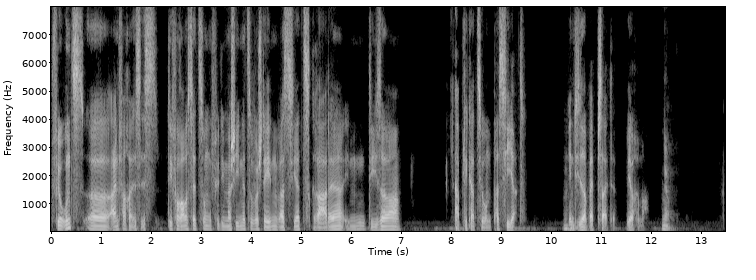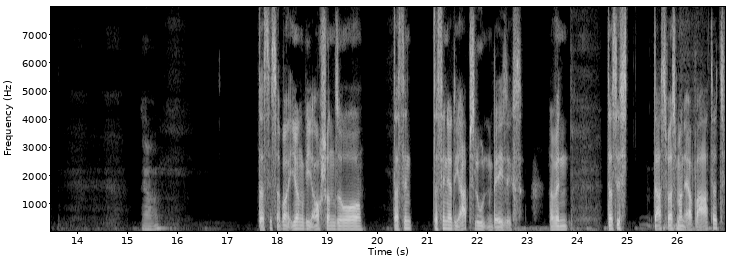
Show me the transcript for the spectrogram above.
für uns äh, einfacher ist, ist die Voraussetzung für die Maschine zu verstehen, was jetzt gerade in dieser Applikation passiert. Mhm. In dieser Webseite, wie auch immer. Ja. Ja. Das ist aber irgendwie auch schon so, das sind, das sind ja die absoluten Basics. wenn, das ist das, was man erwartet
